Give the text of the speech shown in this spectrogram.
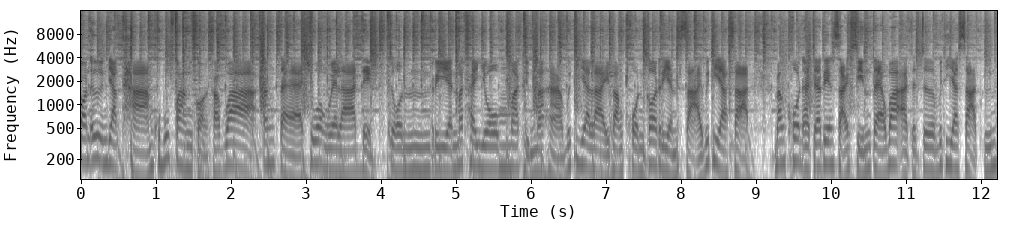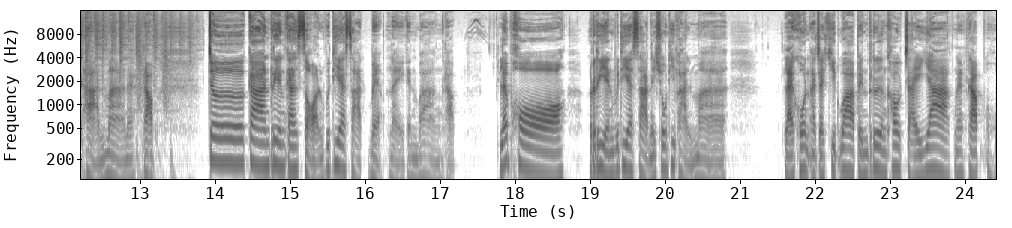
ก่อนอื่นอยากถามคุณผู้ฟังก่อนครับว่าตั้งแต่ช่วงเวลาเด็กจนเรียนมัธยมมาถึงมหาวิทยาลัย บางคนก็เรียนสายวิทยาศาสตร์ บางคนอาจจะเรียนสายศิลป์แต่ว่าอาจจะเจอวิทยาศาสตร์พื้นฐานมานะครับ เจอการเรียนการสอนวิทยาศาสตร์แบบไหนกันบ้างครับ และพอเรียนวิทยาศาสตร์ในช่วงที่ผ่านมา หลายคนอาจจะคิดว่าเป็นเรื่องเข้าใจยากนะครับโอ้โห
